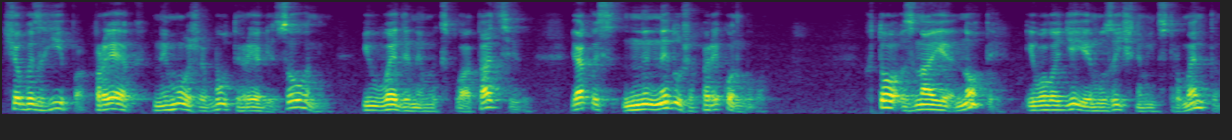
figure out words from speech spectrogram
що без ГІПа проєкт не може бути реалізованим і введеним в експлуатацію, якось не, дуже переконливо. Хто знає ноти і володіє музичним інструментом,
